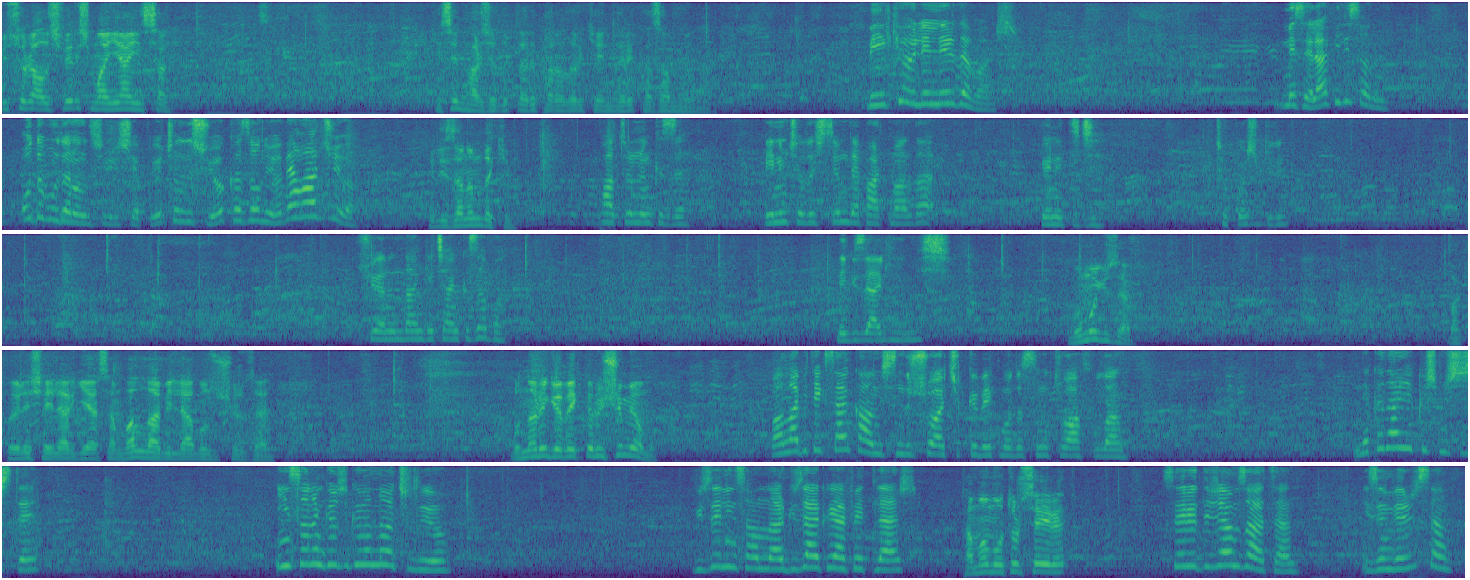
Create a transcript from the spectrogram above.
Bir sürü alışveriş manyağı insan. Kesin harcadıkları paraları kendileri kazanmıyorlar. Belki öyleleri de var. Mesela Filiz Hanım. O da buradan alışveriş yapıyor, çalışıyor, kazanıyor ve harcıyor. Filiz Hanım da kim? Patronun kızı. Benim çalıştığım departmanda yönetici. Çok hoş biri. Şu yanından geçen kıza bak. Ne güzel giyinmiş. Bu mu güzel? Bak böyle şeyler giyersen vallahi billahi bozuşuruz ha. Bunların göbekleri üşümüyor mu? Vallahi bir tek sen kalmışsındır şu açık göbek modasını tuhaf bulan. Ne kadar yakışmış işte. İnsanın gözü gönlü açılıyor. Güzel insanlar, güzel kıyafetler. Tamam otur seyret. Seyredeceğim zaten. İzin verirsen.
